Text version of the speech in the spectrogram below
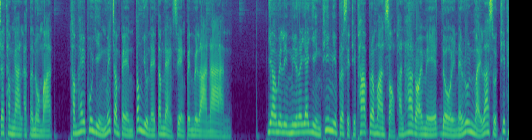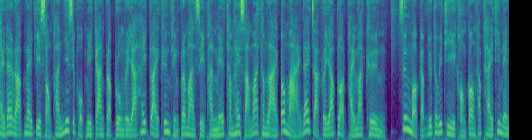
จะทำงานอัตโนมัติทำให้ผู้ยิงไม่จำเป็นต้องอยู่ในตำแหน่งเสี่ยงเป็นเวลานาน ยาเวลินมีระยะยิงที่มีประสิทธิภาพประมาณ 2,500 เมตร โดยในรุ่นใหม่ล่าสุดที่ไทยได้รับในปี 2026 มีการปรับปรุงระยะให้ไกลขึ้นถึงประมาณ 4,000 เมตรทำให้สามารถทำลายเป้าหมายได้จากระยะปลอดภัยมากขึ้น ซึ่งเหมาะกับยุทธวิธีของกองทัพไทยที่เน้น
